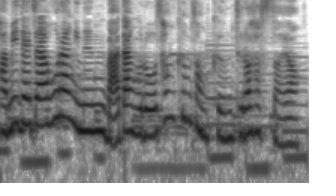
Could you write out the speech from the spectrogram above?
밤이 되자 호랑이는 마당으로 성큼성큼 들어섰어요.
